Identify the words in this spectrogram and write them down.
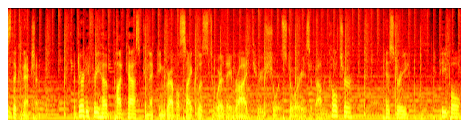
is The Connection, a Dirty Freehub podcast connecting gravel cyclists to where they ride through short stories about culture, history, people,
